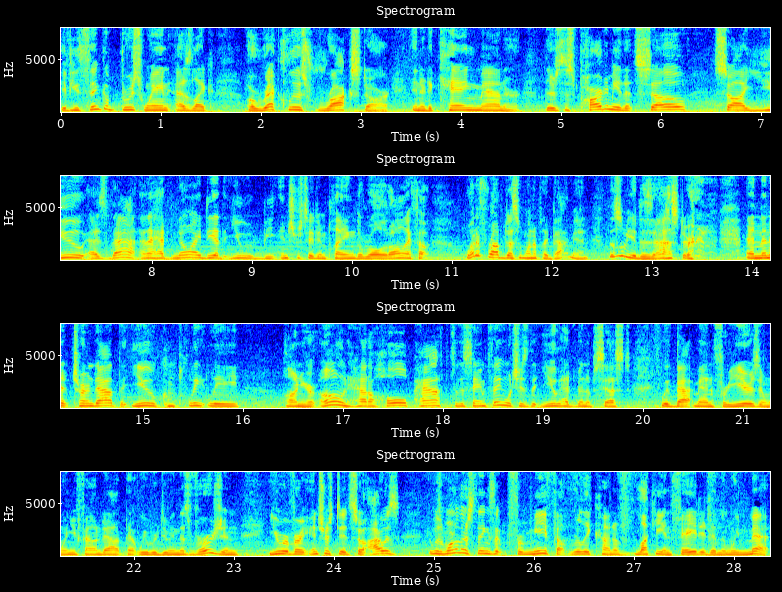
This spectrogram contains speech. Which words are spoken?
if you think of Bruce Wayne as like a recluse rock star in a decaying manor, there's this part of me that so saw you as that. And I had no idea that you would be interested in playing the role at all. And I thought, what if Rob doesn't want to play Batman? This will be a disaster. and then it turned out that you completely on your own had a whole path to the same thing, which is that you had been obsessed with Batman for years, and when you found out that we were doing this version, you were very interested. So I was, it was one of those things that for me felt really kind of lucky and faded. and then we met.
